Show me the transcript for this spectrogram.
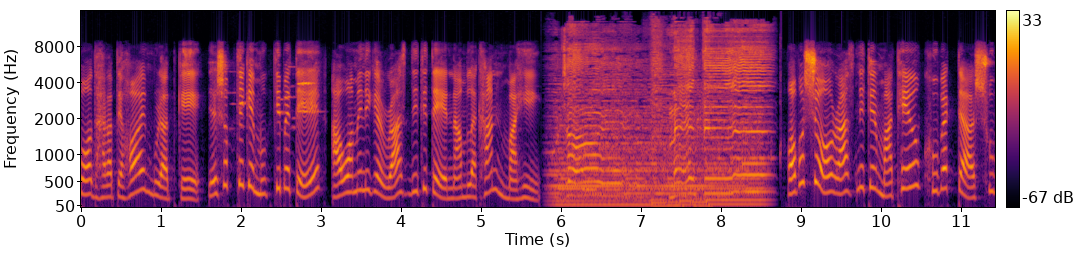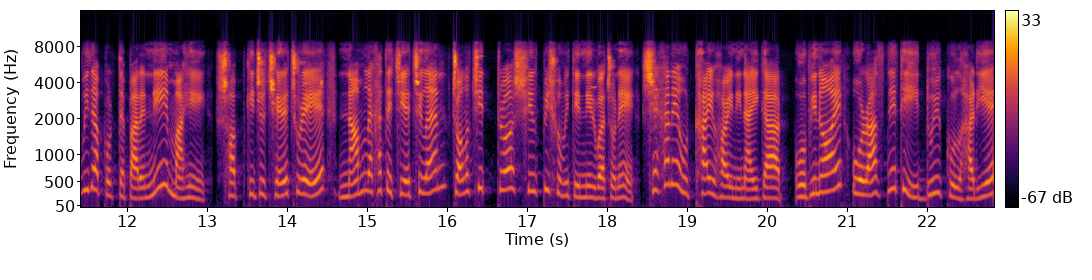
পদ হারাতে হয় মুরাদকে। এসব থেকে মুক্তি পেতে আওয়ামী লীগের রাজনীতিতে নাম লেখান মাহি অবশ্য রাজনীতির মাঠেও খুব একটা সুবিধা করতে পারেননি মাহি। সবকিছু ছেড়ে ছুড়ে নাম লেখাতে চেয়েছিলেন চলচ্চিত্র শিল্পী সমিতির নির্বাচনে। সেখানে উঠাই হয়নি নায়িকার। অভিনয় ও রাজনীতি দুই কুল হারিয়ে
